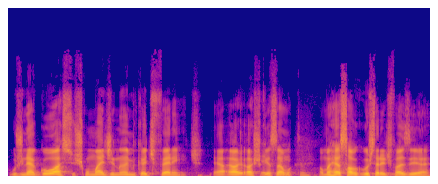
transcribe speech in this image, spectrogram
os negócios com uma dinâmica diferente. É, eu acho Perfeito. que essa é uma, é uma, ressalva que eu gostaria de fazer.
